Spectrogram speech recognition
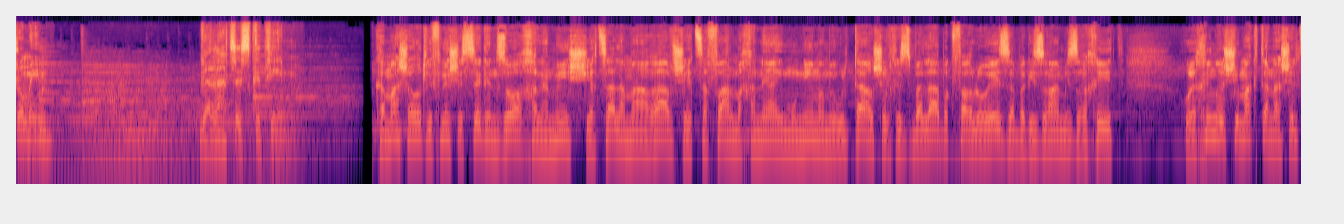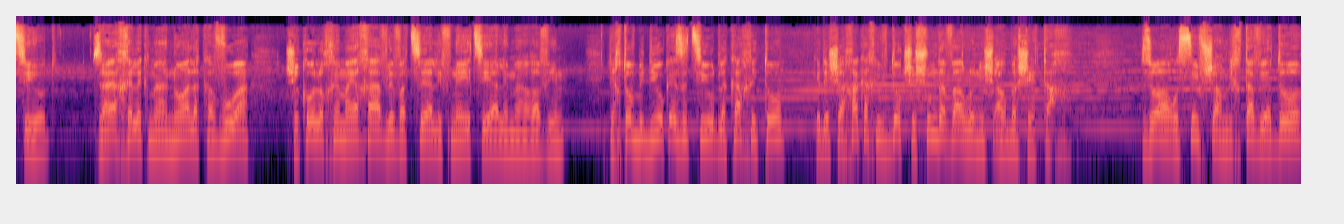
שומעים? גל"צ הסכתים כמה שעות לפני שסגן זוהר חלמיש יצא למערב שצפה על מחנה האימונים המאולתר של חיזבאללה בכפר לואזה בגזרה המזרחית, הוא הכין רשימה קטנה של ציוד. זה היה חלק מהנוהל הקבוע שכל לוחם היה חייב לבצע לפני יציאה למערבים. לכתוב בדיוק איזה ציוד לקח איתו, כדי שאחר כך יבדוק ששום דבר לא נשאר בשטח. זוהר הוסיף שם מכתב ידו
